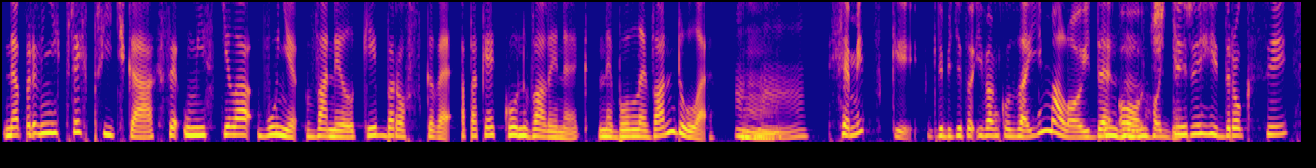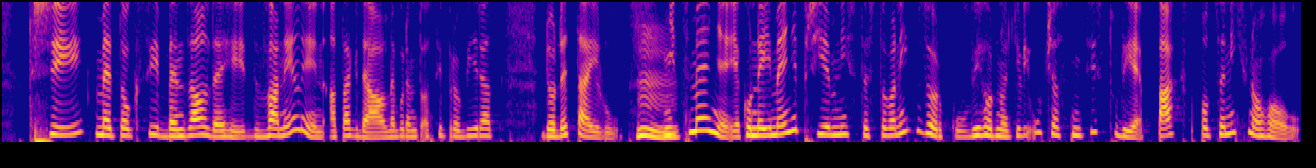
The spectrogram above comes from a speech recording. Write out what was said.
Na prvních třech příčkách se umístila vůně vanilky, broskve a také konvalinek nebo levandule. Hmm. Chemicky, kdyby tě to, Ivanko, zajímalo, jde Mhm, o hodně. 4 hydroxy, 3 metoxy, benzaldehyd, vanilin a tak dál. Nebudem to asi probírat do detailů. Hmm. Nicméně, jako nejméně příjemný z testovaných vzorků vyhodnotili účastníci studie pach spocených nohou,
